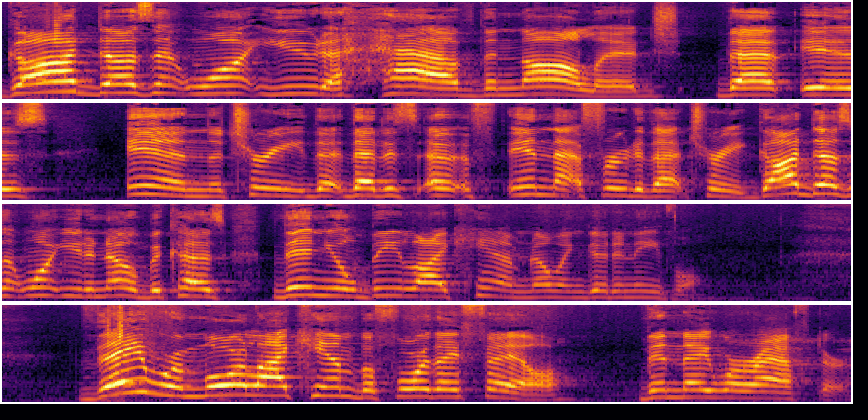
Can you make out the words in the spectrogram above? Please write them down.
God doesn't want you to have the knowledge that is in the tree, that, that is uh, in that fruit of that tree. God doesn't want you to know because then you'll be like Him, knowing good and evil. They were more like Him before they fell than they were after.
